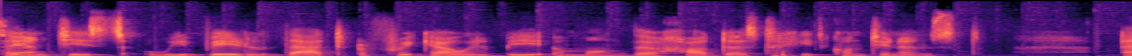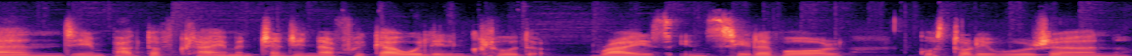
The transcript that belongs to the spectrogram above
Scientists reveal that Africa will be among the hardest hit continents, and the impact of climate change in Africa will include rise in sea level, coastal erosion,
